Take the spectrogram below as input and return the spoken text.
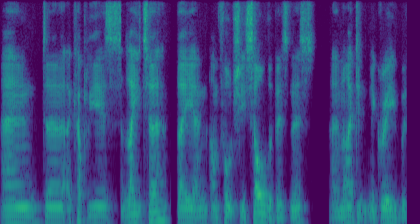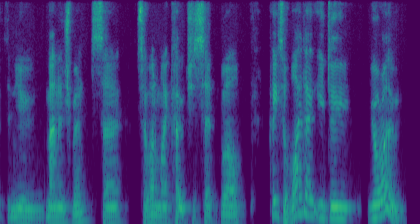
And uh, a couple of years later, they unfortunately sold the business and I didn't agree with the new management. So, so one of my coaches said, well, Peter, why don't you do your own?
